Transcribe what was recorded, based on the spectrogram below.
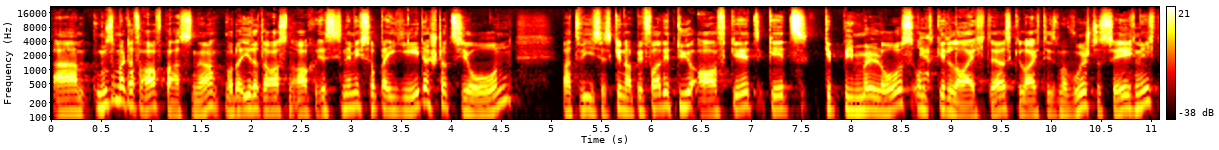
Ähm, muss man mal drauf aufpassen, ja? oder ihr da draußen auch. Es ist nämlich so, bei jeder Station, warte, wie ist es? Genau, bevor die Tür aufgeht, geht's Gebimmel los und Ja. Geleuchte. Das Geleuchte ist mir wurscht, das sehe ich nicht.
